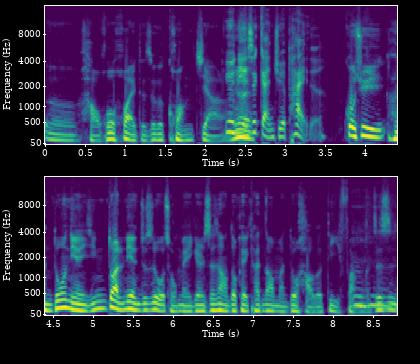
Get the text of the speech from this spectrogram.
呃好或坏的这个框架，因为你也是感觉派的，过去很多年已经锻炼，就是我从每个人身上都可以看到蛮多好的地方了，嗯这是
